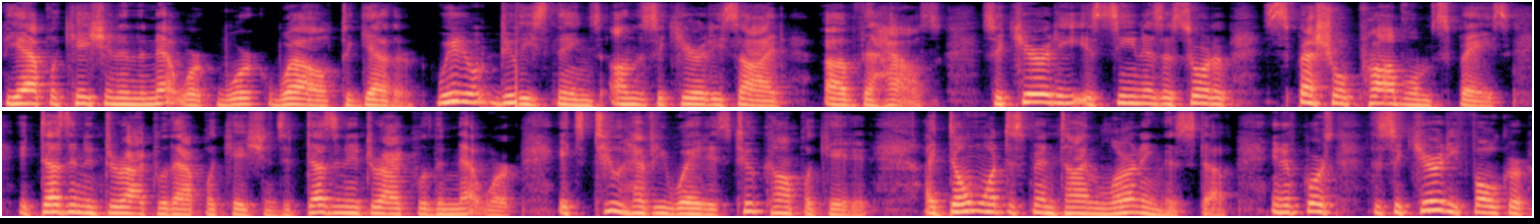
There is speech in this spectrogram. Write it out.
the application and the network work well together. We don't do these things on the security side of the house. Security is seen as a sort of special problem space. It doesn't interact with applications. It doesn't interact with the network. It's too heavyweight. It's too complicated. I don't want to spend time learning this stuff. And of course, the security folk are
